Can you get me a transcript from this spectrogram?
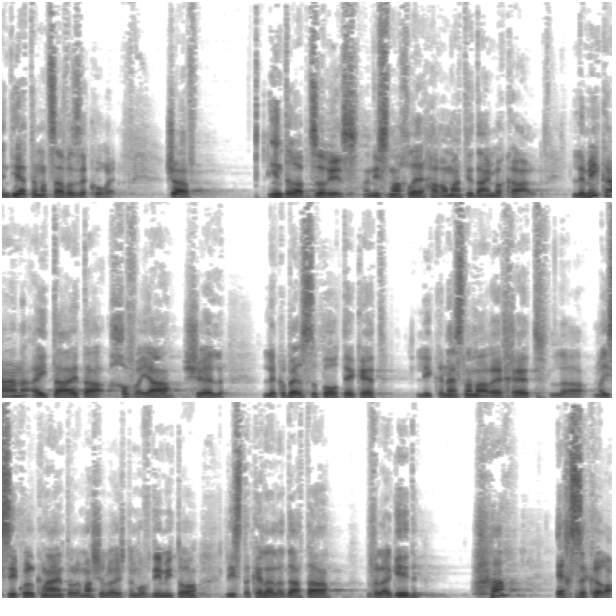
And yet המצב הזה קורה. עכשיו, אינטראפט זריז, אני אשמח להרמת ידיים בקהל. למי כאן הייתה את החוויה של לקבל support ticket, להיכנס למערכת, ל-MySQL client או למה שלא יש שאתם עובדים איתו, להסתכל על הדאטה ולהגיד, הא, איך זה קרה?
